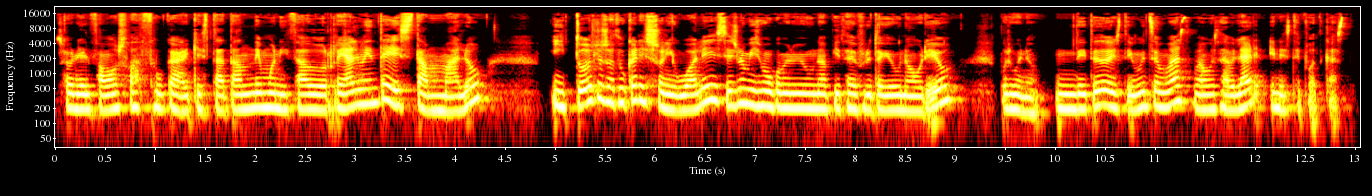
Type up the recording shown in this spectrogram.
sobre el famoso azúcar que está tan demonizado, realmente es tan malo y todos los azúcares son iguales, es lo mismo comerme una pieza de fruta que una oreo. Pues bueno, de todo esto y mucho más vamos a hablar en este podcast.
